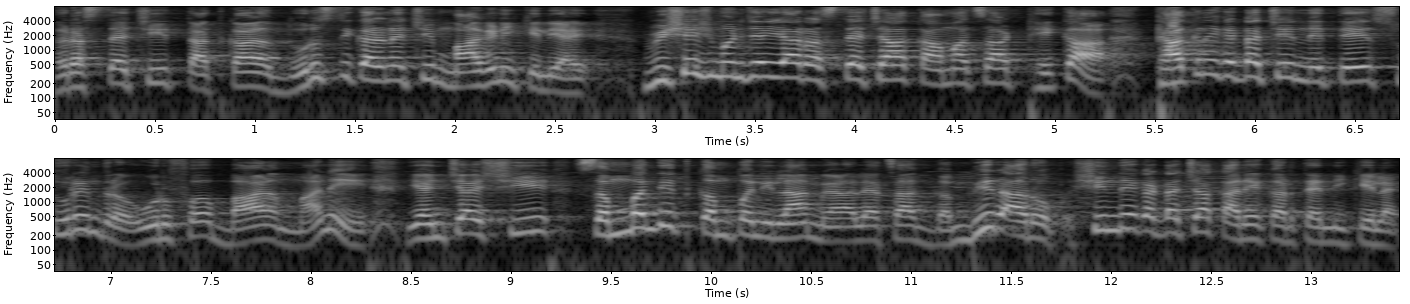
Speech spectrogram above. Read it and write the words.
रस्त्याची तात्काळ दुरुस्ती करण्याची मागणी केली आहे. विशेष म्हणजे या रस्त्याच्या कामाचा ठेका ठाकरे गटाचे नेते सुरेंद्र उर्फ बाळ माने यांच्याशी संबंधित कंपनीला मिळाल्याचा गंभीर आरोप शिंदे गटाच्या कार्यकर्त्यांनी केलाय.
